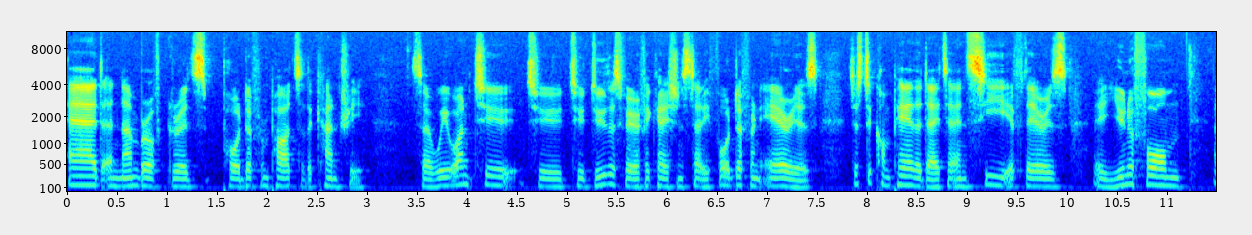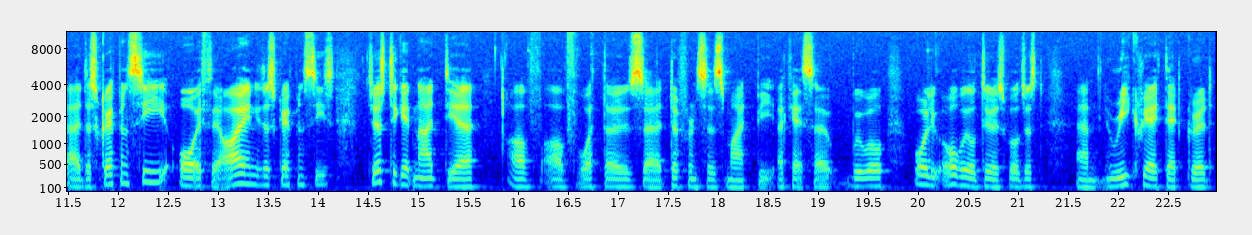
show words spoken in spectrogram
add a number of grids for different parts of the country. So we want to, to, to do this verification study for different areas just to compare the data and see if there is a uniform uh, discrepancy or if there are any discrepancies just to get an idea of, of what those uh, differences might be. Okay, so we will all, all we'll do is we'll just um, recreate that grid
